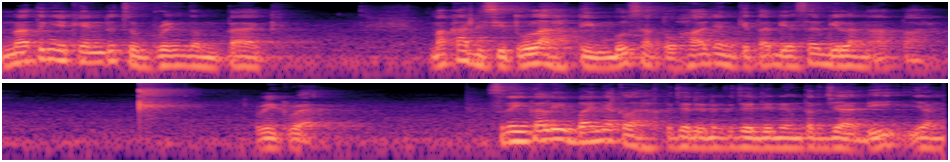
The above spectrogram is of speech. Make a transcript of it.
Nothing you can do to bring them back. Maka di situlah timbul satu hal yang kita biasa bilang apa? Regret. Seringkali banyaklah kejadian-kejadian yang terjadi yang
